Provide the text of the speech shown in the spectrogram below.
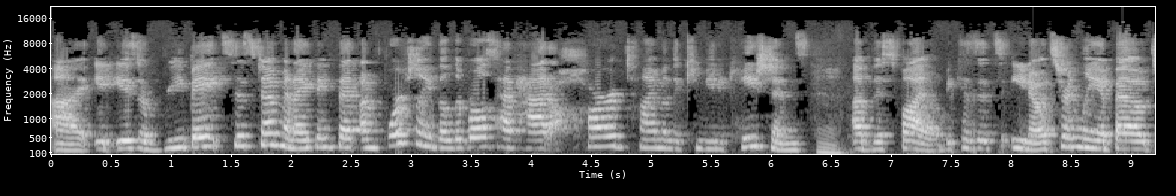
Uh, it is a rebate system, and I think that unfortunately the Liberals have had a hard time on the communications mm. of this file because it's you know it's certainly about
